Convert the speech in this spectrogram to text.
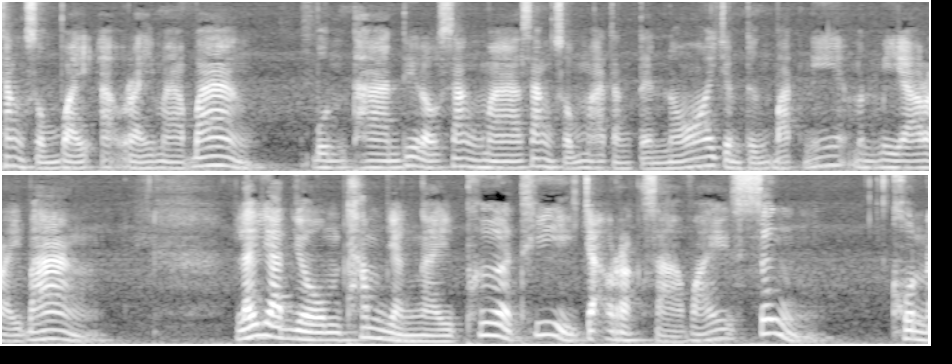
สร้างสมไว้อะไรมาบ้างบุญทานที่เราสร้างมาสร้างสมมาตั้งแต่น้อยจนถึงบัดนี้มันมีอะไรบ้าง แล้วญาติโยมทำอย่างไงเพื่อที่จะรักษาไว้ซึ่งคุณ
